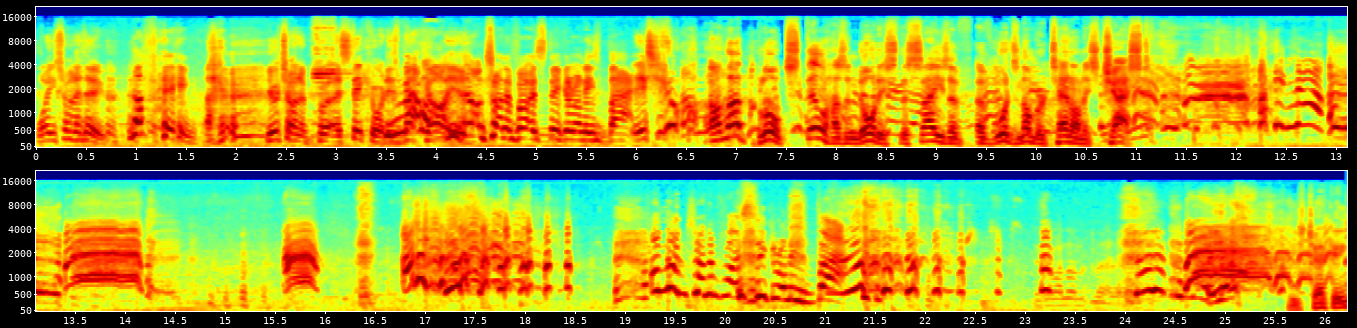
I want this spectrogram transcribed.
What are you trying to do? Nothing. You're trying to put a sticker on his back, no, are you? I'm not trying to put a sticker on his back. Yes, you are. And that bloke still hasn't noticed the size of, of Wood's number 10 on his chest. I'm not trying to put a sticker on his back. He's checking,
